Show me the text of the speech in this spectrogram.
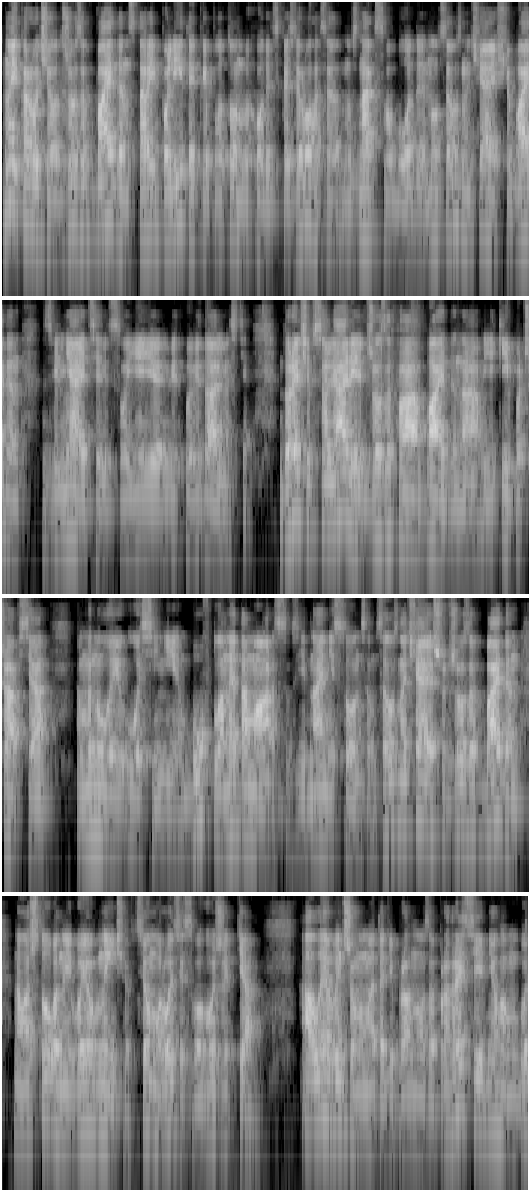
Ну і коротше, от Джозеф Байден, старий політик, і Плутон виходить з Казірога. Це ну, знак свободи. Ну це означає, що Байден звільняється від своєї відповідальності. До речі, в солярі Джозефа Байдена, який почався минулої осені, був планета Марс в з'єднанні з Сонцем. Це означає, що Джозеф Байден налаштований войовниче в цьому році свого життя. Але в іншому методі прогнозу прогресії в нього ми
